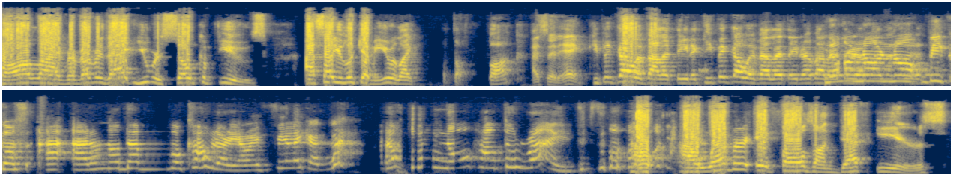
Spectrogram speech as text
fall line. Remember that? You were so confused. I saw you look at me. You were like, "What the fuck?" I said, "Hey, keep it going, Valentina. Keep it going, Valentina." No, Valentina, no, no, Valentina." because I, I don't know that vocabulary. I feel like I, I don't even know how to write. So How, however, it falls on deaf ears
